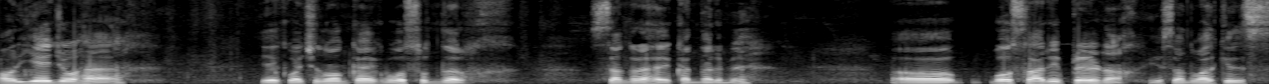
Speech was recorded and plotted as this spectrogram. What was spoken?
और ये जो है एक वचनों का एक बहुत सुंदर संग्रह है कन्नड़ में। बहुत सारी प्रेरणा इस अनुवाद के इस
